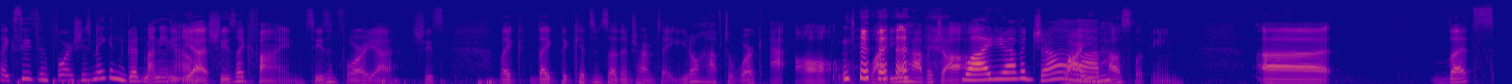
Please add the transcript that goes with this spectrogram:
Like season four, she's making good money now. Yeah, she's like fine. Season four, yeah, she's like like the kids from Southern Charm say, you don't have to work at all. Why do you have a job? Why do you have a job? Why are you house flipping? Uh, let's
